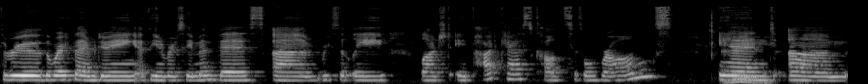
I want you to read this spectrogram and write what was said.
through the work that I'm doing at the University of Memphis, um, recently launched a podcast called Civil Wrongs. And um,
